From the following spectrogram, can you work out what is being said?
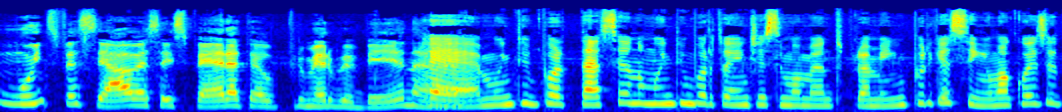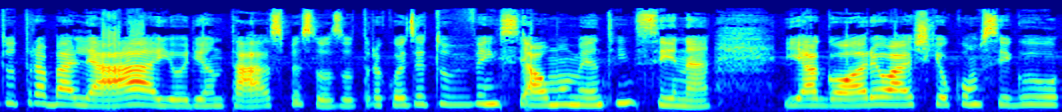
muito especial, essa espera até o primeiro bebê, né? É, muito importante, tá sendo muito importante esse momento para mim, porque assim, uma coisa é tu trabalhar e orientar as pessoas, outra coisa é tu vivenciar o momento em si, né? E agora eu acho que eu consigo uh,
